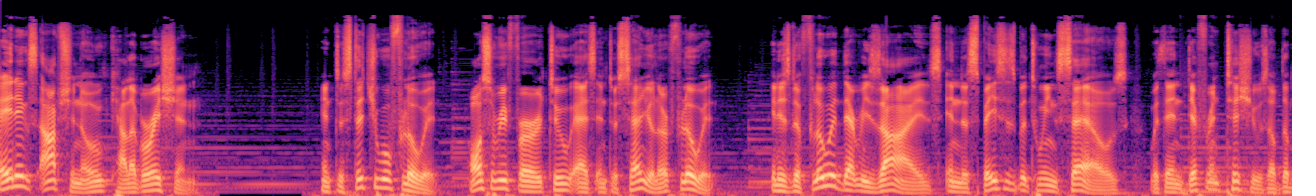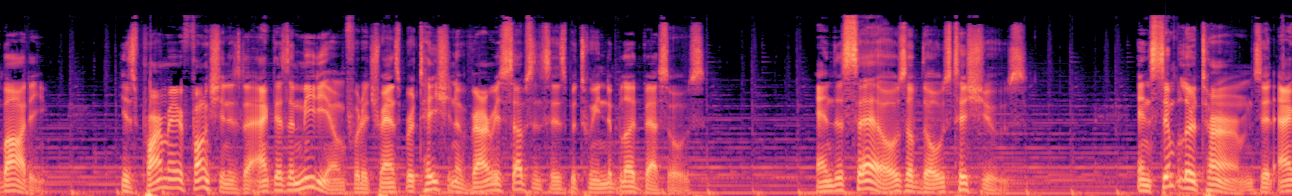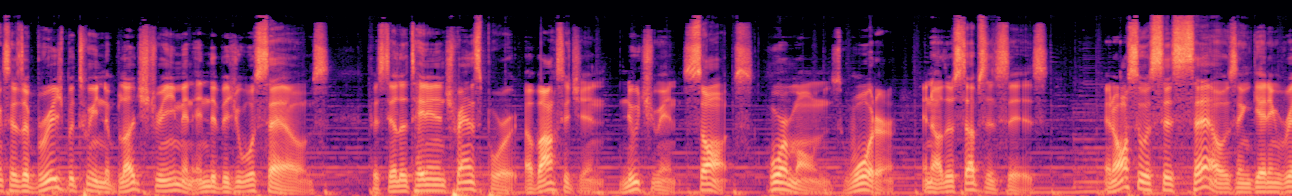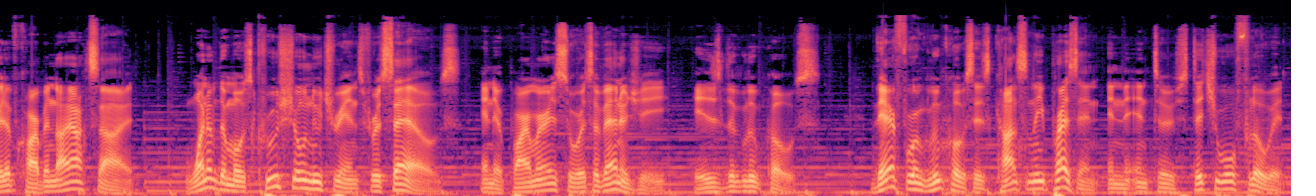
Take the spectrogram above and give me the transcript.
AiDEX optional calibration. Interstitial fluid, also referred to as intercellular fluid. It is the fluid that resides in the spaces between cells within different tissues of the body. Its primary function is to act as a medium for the transportation of various substances between the blood vessels and the cells of those tissues. In simpler terms, it acts as a bridge between the bloodstream and individual cells, facilitating the transport of oxygen, nutrients, salts, hormones, water, and other substances. It also assists cells in getting rid of carbon dioxide, one of the most crucial nutrients for cells, and their primary source of energy is the glucose. Therefore, glucose is constantly present in the interstitial fluid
